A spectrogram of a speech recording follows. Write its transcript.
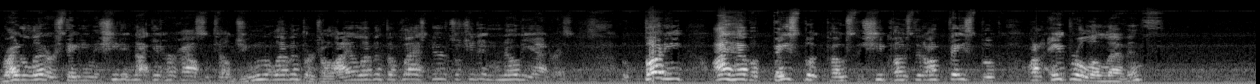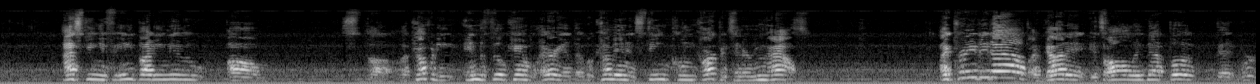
write a letter stating that she did not get her house until June 11th or July 11th of last year, so she didn't know the address. But Funny, I have a Facebook post that she posted on Facebook on April 11th asking if anybody knew um, uh, a company in the Phil Campbell area that would come in and steam clean carpets in her new house. I printed it out. I've got it. It's all in that book that we're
